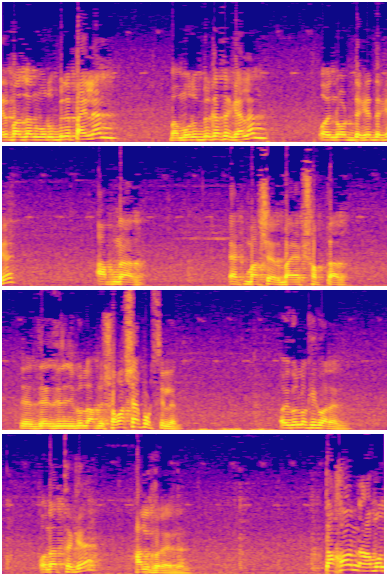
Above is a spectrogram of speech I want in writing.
এরপর যখন মুরব্বীরে পাইলেন বা মুরব্বীর কাছে গেলেন, ওই নোট দেখে দেখে আপনার এক মাসের বা এক সপ্তাহ যে জিনিসগুলো আপনি সমস্যায় পড়ছিলেন, ওইগুলো কি করেন? ওনার থেকে হাল করে নেন। তখন আমল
